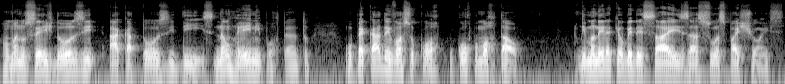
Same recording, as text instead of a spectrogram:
Romanos 6, 12 a 14 diz: Não reine, portanto, o pecado em vosso corpo, corpo mortal, de maneira que obedeçais às suas paixões.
